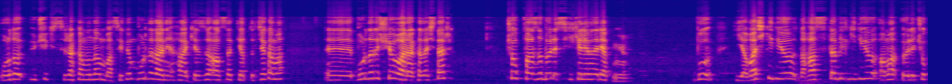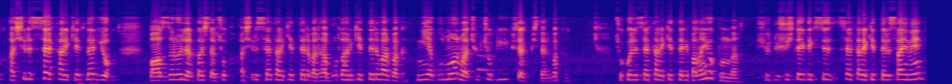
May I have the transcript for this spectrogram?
orada 3x rakamından bahsediyorum. Burada da hani herkese alsat yaptıracak ama e, burada da şu var arkadaşlar. Çok fazla böyle silkelemeler yapmıyor. Bu yavaş gidiyor, daha stabil gidiyor ama öyle çok aşırı sert hareketler yok. Bazıları öyle arkadaşlar çok aşırı sert hareketleri var. Ha burada hareketleri var bakın. Niye? Bu normal çünkü çok yükseltmişler bakın. Çok öyle sert hareketleri falan yok bunda. Şu düşüşlerdeki sert hareketleri saymayın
